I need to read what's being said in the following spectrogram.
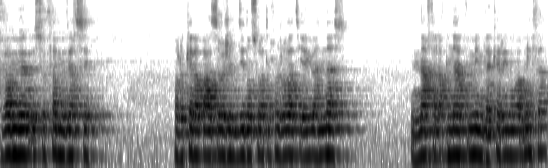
ce fameux, ce fameux verset dans lequel Allah Azza wa dit dans Surat al-Hujurat Ya ayyuhan nas, inna khalaqnakum min dhakarin wa untha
